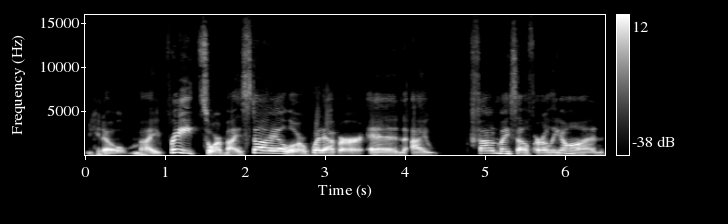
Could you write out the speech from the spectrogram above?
you know, my rates or my style or whatever. And I found myself early on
